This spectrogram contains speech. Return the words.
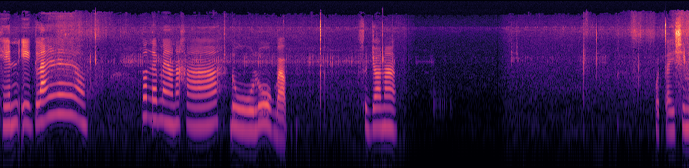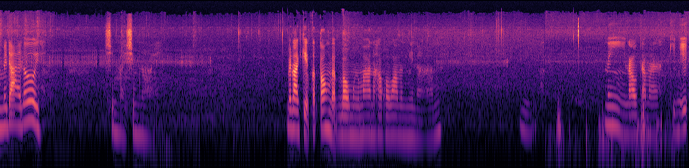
เห็นอีกแล้ว ต้นเล็บแมวนะคะ ดูลูกแบบ สุดยอดมาก อดใจชิมไม่ได้เลย ชิมหน่อยชิมหน่อย เวลาเก็บก็ต้องแบบเบามือมากนะคะ เพราะว่ามันมีน้ำนี่นี่เราจะมากินอีก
